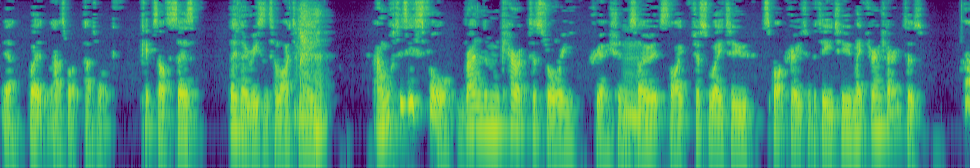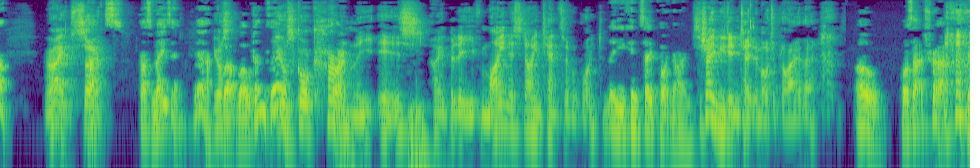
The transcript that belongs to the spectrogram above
yeah, well, that's what that's what Kickstarter says. There's no reason to lie to me. and what is this for? Random character story creation. Hmm. So it's like just a way to spark creativity to make your own characters. right, so That's that's amazing. Yeah, Your- well, well done. to your score currently is, I believe, minus nine tenths of a point. You can say point nine. It's a shame you didn't take the multiplier there. Oh, was that a trap? who,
